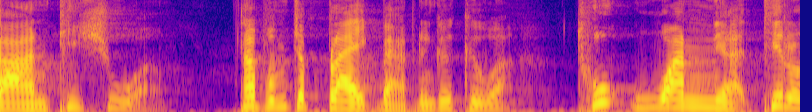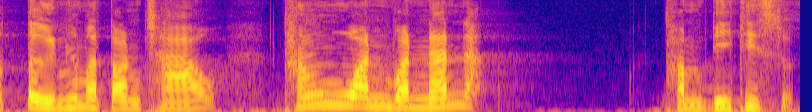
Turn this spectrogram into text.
การที่ชั่ว ถ้าผมจะแปลกแบบหนึ่งก็คือว่า ทุกวันเนี่ยที่เราตื่นขึ้นมาตอนเช้า ทั้งวันวันนั้นอะทำดีที่สุด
